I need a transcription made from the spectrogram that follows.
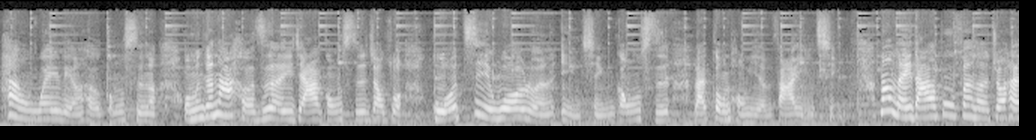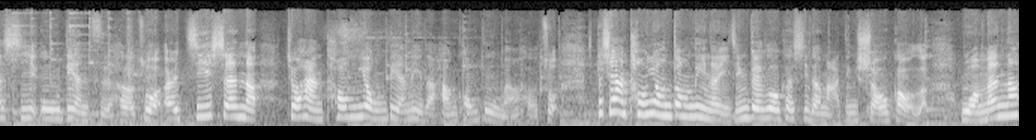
汉威联合公司呢，我们跟他合资了一家公司，叫做国际涡轮引擎公司，来共同研发引擎。那雷达的部分呢，就和西屋电子合作，而机身呢，就和通用电力的航空部门合作。那现在通用动力呢，已经被洛克希德马丁收购了。我们呢，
